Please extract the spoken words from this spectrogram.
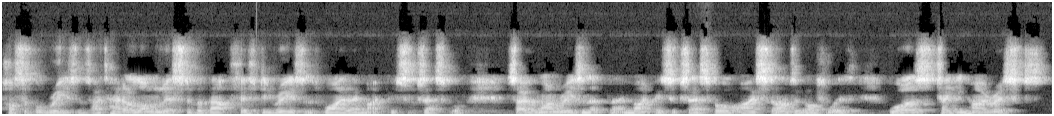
possible reasons. I'd had a long list of about 50 reasons why they might be successful. So one reason that they might be successful, I started off with, was taking high risks.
